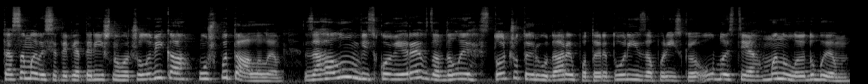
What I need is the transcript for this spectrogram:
та 75-річного чоловіка ушпиталили. Загалом військові РФ завдали 104 удари по території Запорізької області минулої доби.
